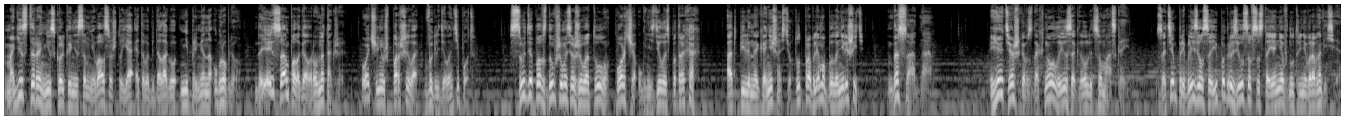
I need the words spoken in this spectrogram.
Магистр нисколько не сомневался, что я этого бедолагу непременно угроблю. Да я и сам полагал ровно так же. Очень уж паршиво выглядел антипод. Судя по вздувшемуся животу, порча угнездилась в потрохах. Отпиленной конечностью тут проблему было не решить. Досадно. Я тяжко вздохнул и закрыл лицо маской. Затем приблизился и погрузился в состояние внутреннего равновесия.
